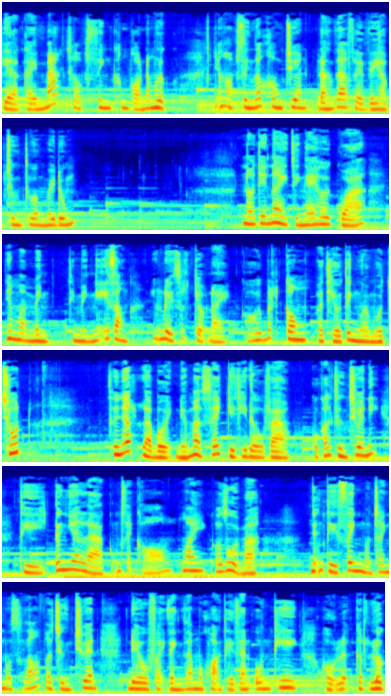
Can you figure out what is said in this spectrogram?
chỉ là cái mác cho học sinh không có năng lực. Những học sinh lớp không chuyên đáng ra phải về học trường thường mới đúng. Nói thế này thì nghe hơi quá, nhưng mà mình thì mình nghĩ rằng những đề xuất kiểu này có hơi bất công và thiếu tình người một chút thứ nhất là bởi nếu mà xét kỳ thi đầu vào của các trường chuyên ý thì đương nhiên là cũng sẽ có may có rủi mà những thí sinh muốn tranh một slot vào trường chuyên đều phải dành ra một khoảng thời gian ôn thi, khổ luyện cật lực,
